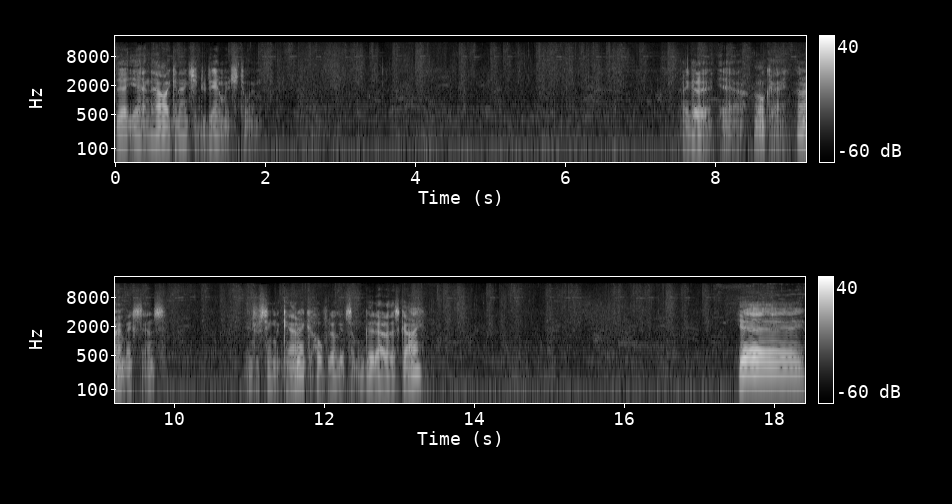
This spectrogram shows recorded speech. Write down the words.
that, yeah, now I can actually do damage to him. I gotta, yeah, okay. Alright, makes sense. Interesting mechanic. Hopefully I'll get something good out of this guy. Yay!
